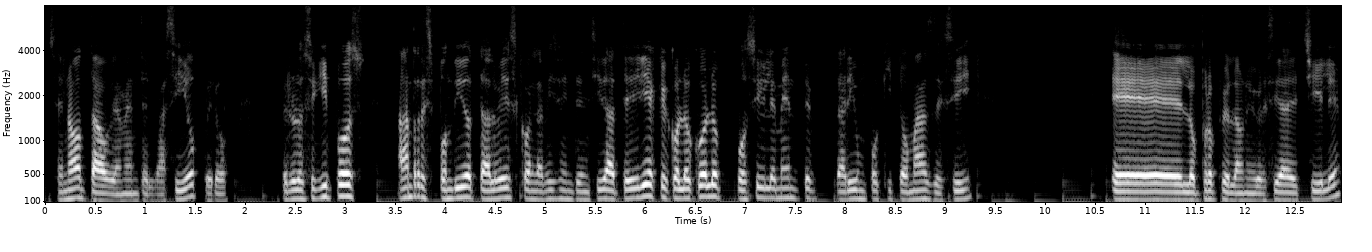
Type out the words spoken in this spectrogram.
Se nota, obviamente, el vacío, pero, pero los equipos han respondido tal vez con la misma intensidad. Te diría que Colo Colo posiblemente daría un poquito más de sí. Eh, lo propio de la Universidad de Chile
